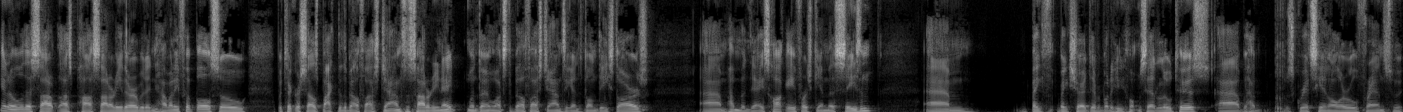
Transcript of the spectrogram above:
you know, this last past Saturday there, we didn't have any football, so we took ourselves back to the Belfast Giants on Saturday night. Went down and watched the Belfast Giants against Dundee Stars. Um, haven't been to ice hockey, first game this season. Um, big big shout out to everybody who came up and said hello to us. Uh, we had it was great seeing all our old friends who,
